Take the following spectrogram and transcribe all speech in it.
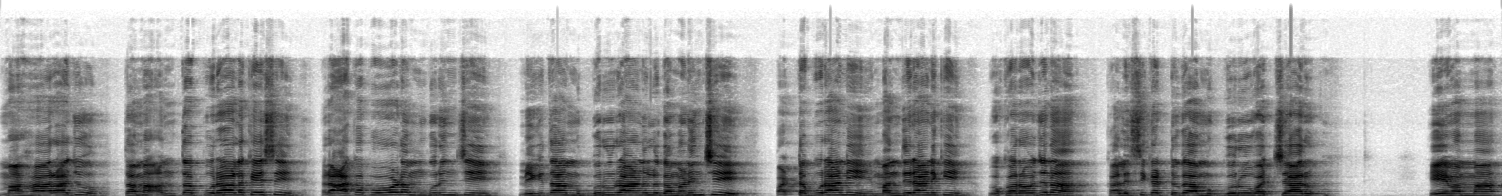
మహారాజు తమ అంతఃపురాలకేసి రాకపోవడం గురించి మిగతా ముగ్గురు రాణులు గమనించి పట్టపురాని మందిరానికి ఒక రోజున కలిసికట్టుగా ముగ్గురు వచ్చారు. ఏమమ్మా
